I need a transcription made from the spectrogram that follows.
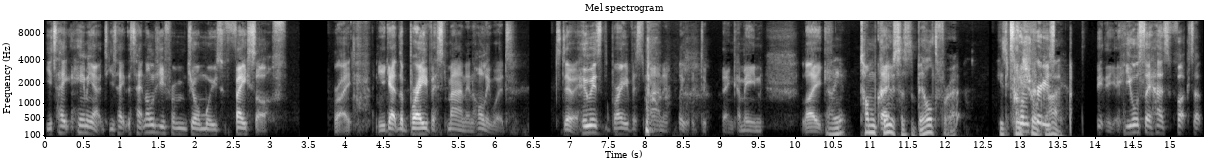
you take hear me out. Do You take the technology from John Woo's Face Off, right? And you get the bravest man in Hollywood to do it. Who is the bravest man in Hollywood? Do you think? I mean, like I mean, Tom Cruise has the build for it. He's a Tom short Cruise- guy. he also has fucked up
